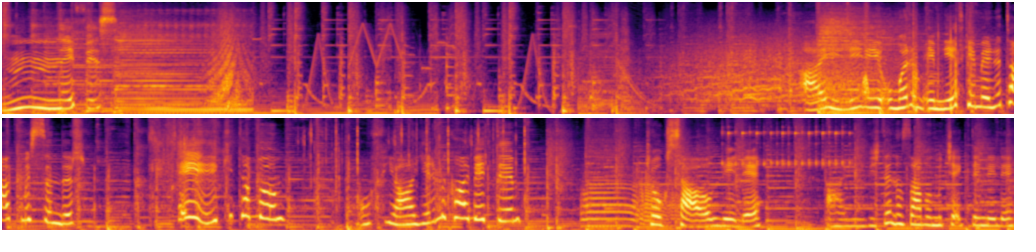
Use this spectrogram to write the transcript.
Hmm, nefis. Ay Lili, umarım emniyet kemerini takmışsındır. Hey, kitabım. Of ya, yerimi kaybettim. Çok sağ ol Lili. Ay, vicdan azabımı çektin Lili.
